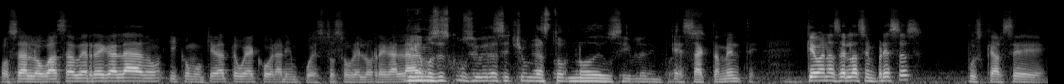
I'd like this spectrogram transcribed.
O sea, lo vas a ver regalado y como quiera te voy a cobrar impuestos sobre lo regalado. Digamos, es como si hubieras hecho un gasto no deducible de impuestos. Exactamente. ¿Qué van a hacer las empresas? Buscarse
